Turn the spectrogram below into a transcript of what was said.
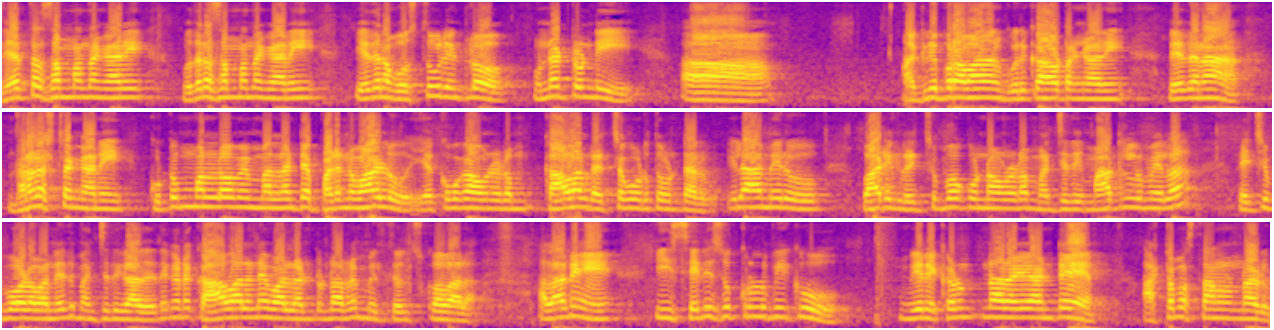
నేత్ర సంబంధం కానీ ఉదర సంబంధం కానీ ఏదైనా వస్తువులు ఇంట్లో ఉన్నట్టుండి అగ్ని ప్రమాదానికి గురి కావటం కానీ లేదైనా ధననష్టం కానీ కుటుంబంలో మిమ్మల్ని అంటే పడిన వాళ్ళు ఎక్కువగా ఉండడం కావాలి రెచ్చగొడుతూ ఉంటారు. ఇలా మీరు వాటికి రెచ్చిపోకుండా ఉండడం మంచిది. మాటల మీద రెచ్చిపోవడం అనేది మంచిది కాదు. ఎందుకంటే కావాలనే వాళ్ళు అంటున్నారని మీరు తెలుసుకోవాలి? అలానే ఈ శని శుక్రులు మీకు మీరు ఎక్కడ ఉంటున్నారయ్యా అంటే అష్టమ స్థానంలో ఉన్నాడు.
